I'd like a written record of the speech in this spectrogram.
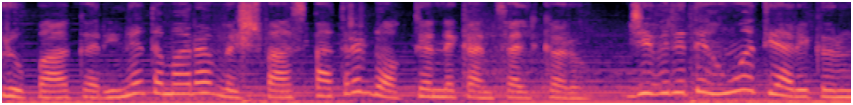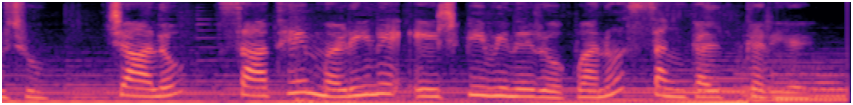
કૃપા કરીને તમારા વિશ્વાસપાત્ર ડોક્ટરને કન્સલ્ટ કરો. જેવી રીતે હું અત્યારે કરું છું. ચાલો, સાથે મળીને એચપીવીને રોકવાનો સંકલ્પ કરીએ.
